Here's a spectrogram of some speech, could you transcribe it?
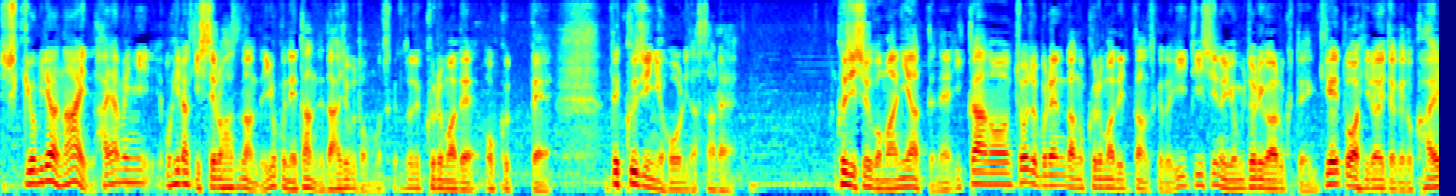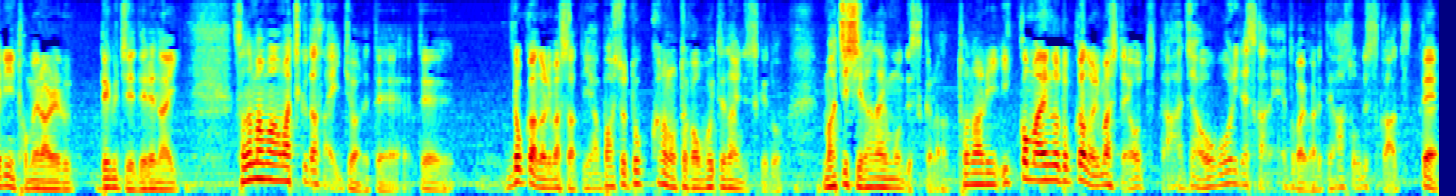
酒気帯びではない。早めにお開きしてるはずなんで、よく寝たんで大丈夫と思うんですけど、それで車で送って、で、9時に放り出され、9時集合間に合ってね、一回あの、長女ブレンダーの車で行ったんですけど、ETC の読み取りが悪くて、ゲートは開いたけど帰りに止められる。出口で出れない。そのままお待ちくださいって言われて、で、どっから乗りましたって、いや、場所どっから乗ったか覚えてないんですけど、街知らないもんですから、隣、一個前のどっから乗りましたよっ、つって、あ、じゃあ、大通りですかねとか言われて、あ、そうですか、つって、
